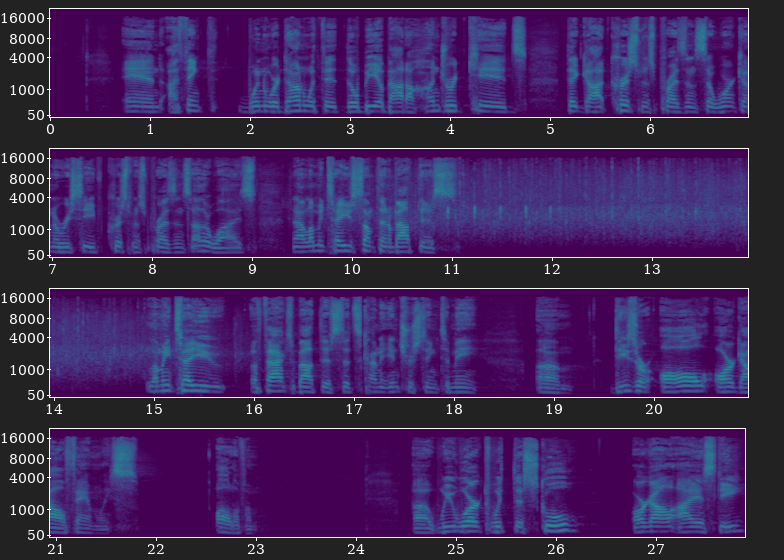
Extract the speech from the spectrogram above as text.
And I think when we're done with it, there'll be about a hundred kids that got Christmas presents that weren't going to receive Christmas presents otherwise. Now, let me tell you something about this. Let me tell you a fact about this that's kind of interesting to me. Um, these are all Argyle families, all of them. Uh, we worked with the school, Argyle ISD,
